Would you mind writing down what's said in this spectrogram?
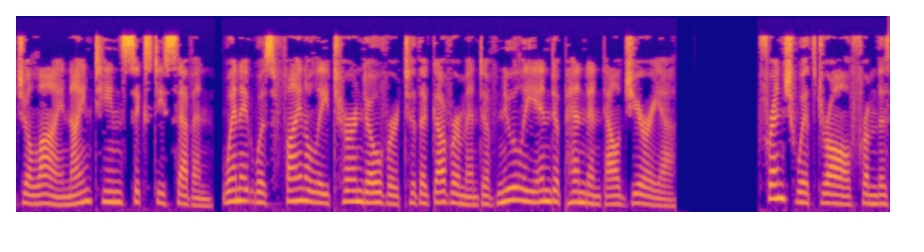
July 1967, when it was finally turned over to the government of newly independent Algeria. French withdrawal from the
